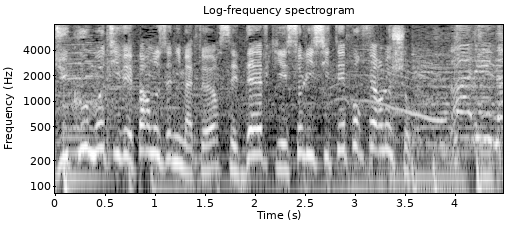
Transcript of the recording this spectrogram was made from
Du coup, motivé par nos animateurs, c'est Dave qui est sollicité pour faire le show. Valina,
